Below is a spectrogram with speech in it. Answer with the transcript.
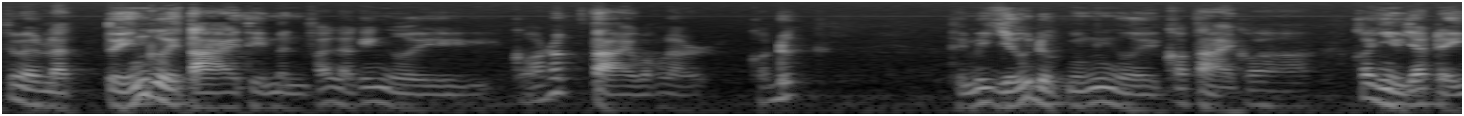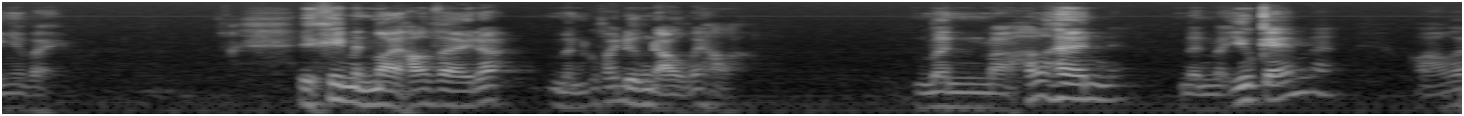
Tức là tuyển người tài thì mình phải là cái người có rất tài hoặc là có đức thì mới giữ được những người có tài có có nhiều giá trị như vậy. Thì khi mình mời họ về đó mình cũng phải đương đầu với họ. Mình mà hớ hên mình mà yếu kém họ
